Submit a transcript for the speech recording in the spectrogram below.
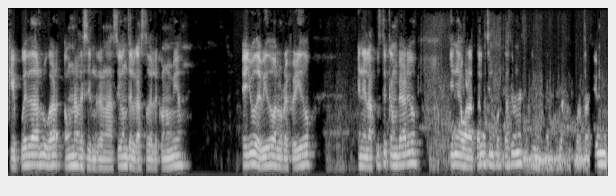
que puede dar lugar a una resignación del gasto de la economía. Ello debido a lo referido en el ajuste cambiario tiene a abaratar las importaciones y las exportaciones.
